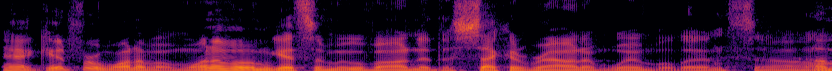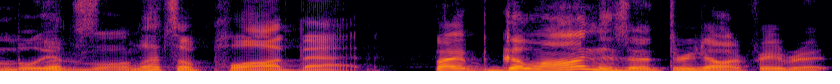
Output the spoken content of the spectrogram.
Yeah, good for one of them. One of them gets to move on to the second round of Wimbledon. So Unbelievable. Let's, let's applaud that. But Galan is a three dollar favorite.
